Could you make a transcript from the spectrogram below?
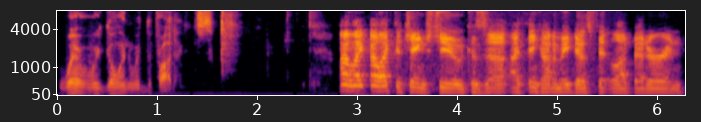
where we're going with the products. I like i like the change too because uh, i think Automai does fit a lot better and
